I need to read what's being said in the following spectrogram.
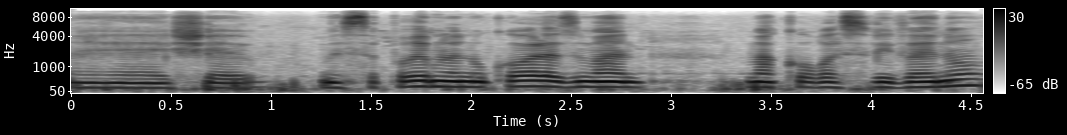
אה, שמספרים לנו כל הזמן מה קורה סביבנו.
